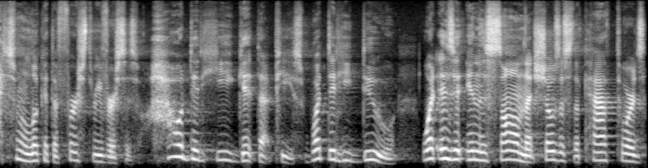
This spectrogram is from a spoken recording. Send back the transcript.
I just want to look at the first three verses. How did he get that peace? What did he do? What is it in this psalm that shows us the path towards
